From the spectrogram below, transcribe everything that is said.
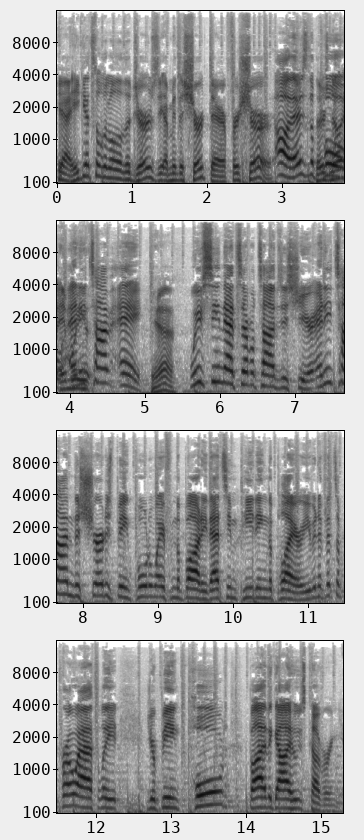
Yeah, he gets a little of the jersey. I mean, the shirt there for sure. Oh, there's the There's pull. no- Anytime, hey, Yeah. We've seen that several times this year. Anytime the shirt is being pulled away from the body, that's impeding the player. Even if it's a pro athlete, you're being pulled by the guy who's covering you.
